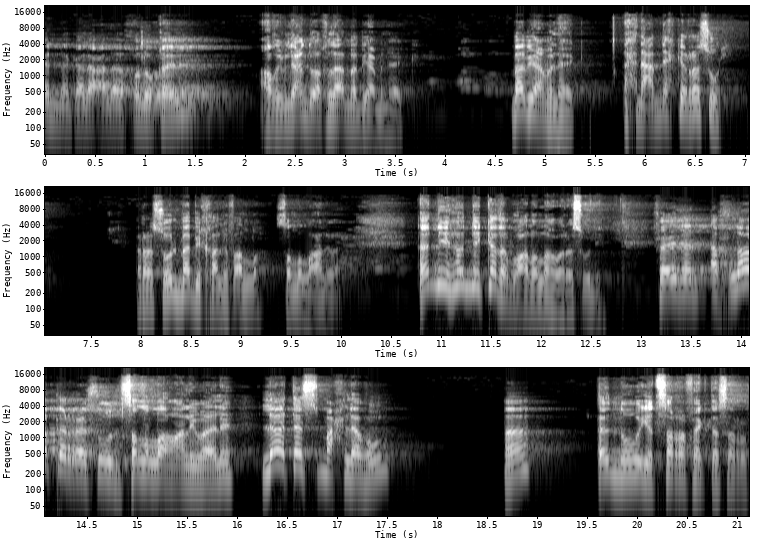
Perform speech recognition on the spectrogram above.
إنك لعلى خلق عظيم. اللي عنده أخلاق ما بيعمل هيك. ما بيعمل هيك. إحنا عم نحكي الرسول. الرسول ما بيخالف الله صلى الله عليه وسلم. أني هن كذبوا على الله ورسوله. فإذا أخلاق الرسول صلى الله عليه وآله لا تسمح له ها؟ أنه يتصرف هيك تصرف.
